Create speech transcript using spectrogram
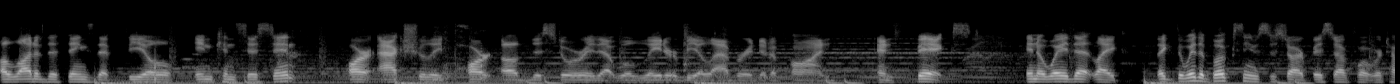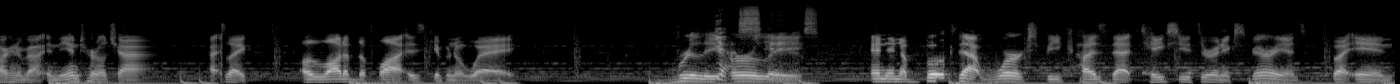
a lot of the things that feel inconsistent are actually part of the story that will later be elaborated upon and fixed in a way that like like the way the book seems to start based off what we're talking about in the internal chat it's like a lot of the plot is given away really Yes, early and in a book that works because that takes you through an experience. But in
